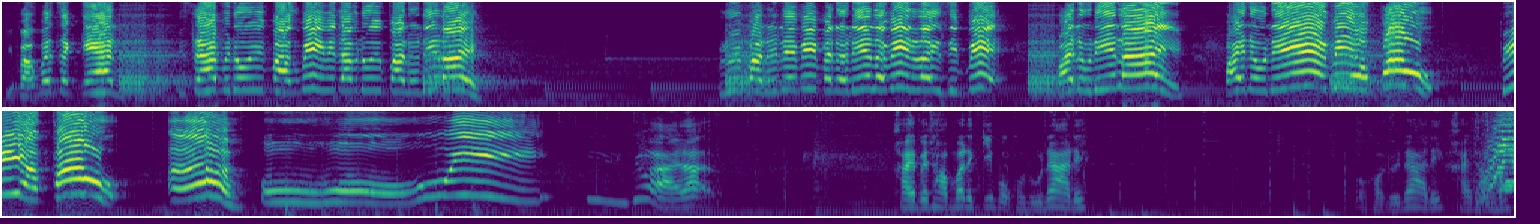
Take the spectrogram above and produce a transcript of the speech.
อีกฝั่งไม่สแกนพี่แซมไปดูอีกฝั่งพี่พี่แซมไปดูอีกฝั่งเดี๋ยวนี้เลยไปดูอีกฝั่งเดี๋ยวนี้พี่ไปเดี๋ยวนี้เลยพี่เลยสิบพี่ไปเดี๋ยวนี้เลย ไปเดี๋ยวนี้พี่อย่าเฝ้า พี่อย่าเฝ้า เออ โอ้โหไม่ไหวละใครไปทำเมื่อกี้ผมขอดูหน้าดิ ขอดูหน้าดิ ใครทำนะ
